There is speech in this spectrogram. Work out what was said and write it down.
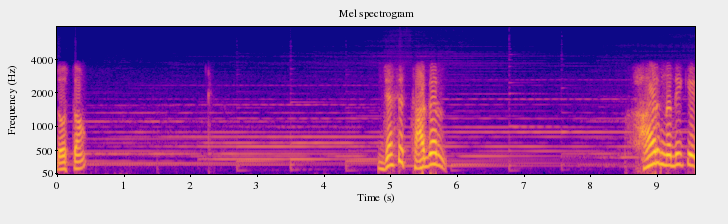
दोस्तों, जैसे सागर हर नदी के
